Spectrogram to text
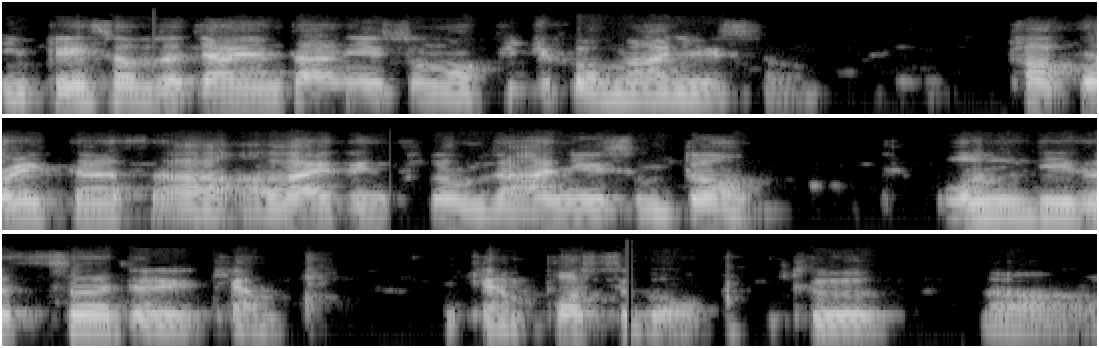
In case of the giant aneurysm or physical aneurysm, perforators are arising from the aneurysm dome. Only the surgery can can possible to uh,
